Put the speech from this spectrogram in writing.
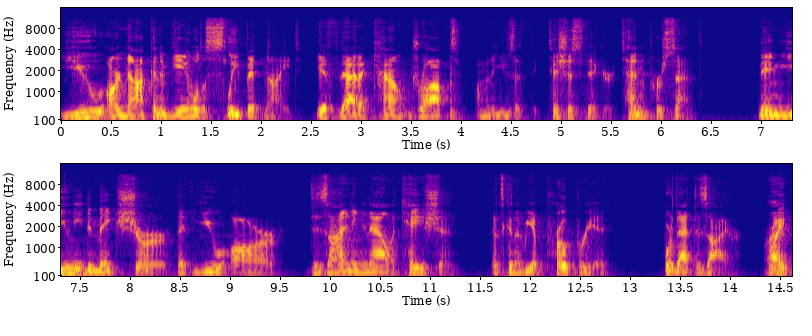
you are not going to be able to sleep at night if that account dropped, I'm going to use a fictitious figure, 10%, then you need to make sure that you are designing an allocation that's going to be appropriate for that desire, right?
